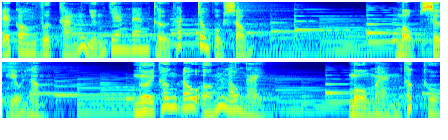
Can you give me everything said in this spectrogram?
Để con vượt thẳng những gian nan thử thách trong cuộc sống một sự hiểu lầm. Người thân đau ốm lâu ngày mùa màng thất thu,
